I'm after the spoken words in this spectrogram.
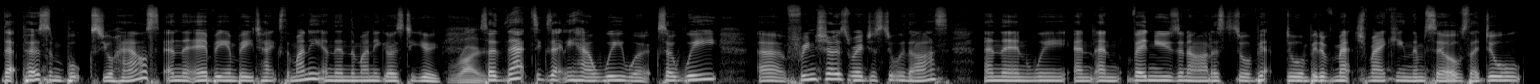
that person books your house, and the Airbnb takes the money, and then the money goes to you. Right. So that's exactly how we work. So we uh, fringe shows register with us, and then we and, and venues and artists do a bit do a bit of matchmaking themselves. They do all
